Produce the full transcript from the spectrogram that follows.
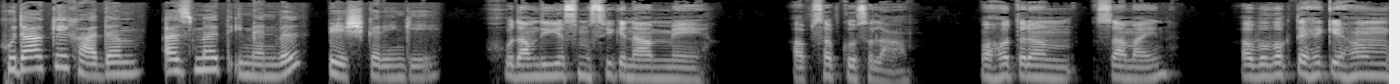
خدا کے خادم عظمت ایمینول پیش کریں گے۔ خدا یس مسیح کے نام میں آپ سب کو سلام۔ محترم سامعین، اب وقت ہے کہ ہم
